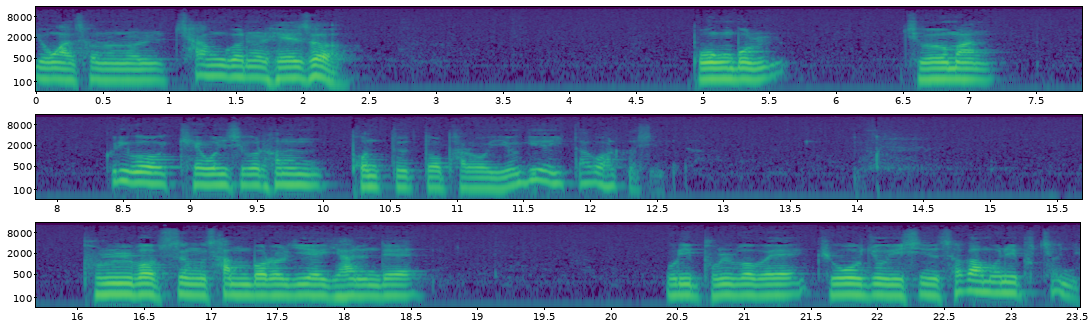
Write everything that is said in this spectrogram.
용화 선언을 창건을 해서 봉불, 저만, 그리고 개원식을 하는 본뜻도 바로 여기에 있다고 할 것입니다. 불법성 삼보를 얘기하는데 우리 불법의 교주이신 서가모니 부처님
